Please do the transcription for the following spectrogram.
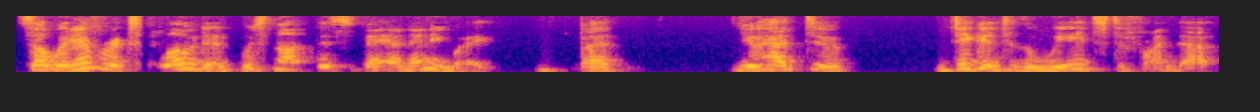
So whatever exploded was not this van anyway, but you had to dig into the weeds to find that.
